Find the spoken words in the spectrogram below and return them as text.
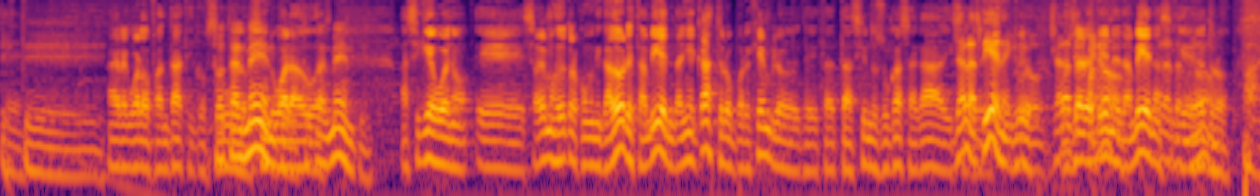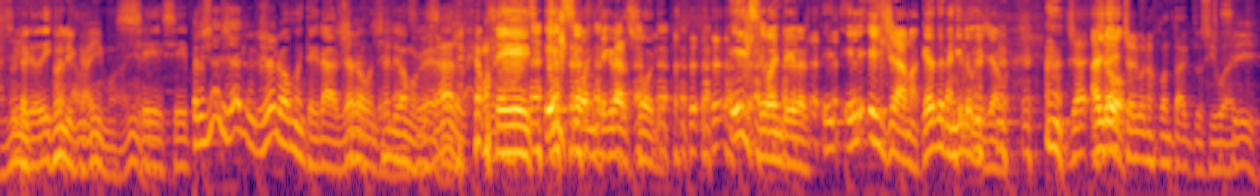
Este... Hay recuerdos fantásticos. Totalmente, sin lugar a dudas. totalmente. Así que bueno, eh, sabemos de otros comunicadores también. Daniel Castro, por ejemplo, está, haciendo su casa acá. Ya la tiene, creo. Ya la, tiene también, así que otro no periodista. Le, no le caímos. Ahí, sí, sí. Pero ya, ya, ya, lo vamos a integrar. Ya, lo vamos a integrar. le vamos a ver. Sí, él se va a integrar solo. Él se va a integrar. Él, él, llama, quédate tranquilo que llama. Ya, ha hecho algunos contactos igual. Sí.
